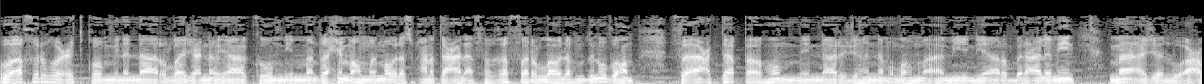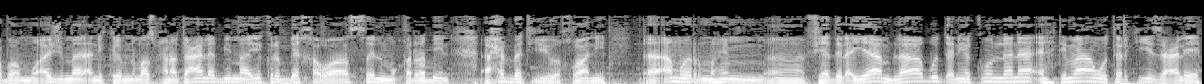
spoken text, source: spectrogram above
وآخره عتق من النار. الله يجعلنا وإياكم ممن رحمهم. المولى سبحانه وتعالى فغفر الله لهم ذنوبهم فأعتقهم من نار جهنم. اللهم آمين. يا رب العالمين. ما أجل وأعظم وأجمل أن يكرمنا الله سبحانه وتعالى تعالى بما يكرم به خواص المقربين. أحبتي وإخواني أمر مهم آه، في هذه الأيام لابد أن يكون لنا اهتمام وتركيز عليه.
